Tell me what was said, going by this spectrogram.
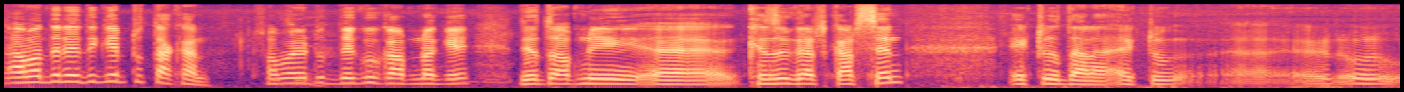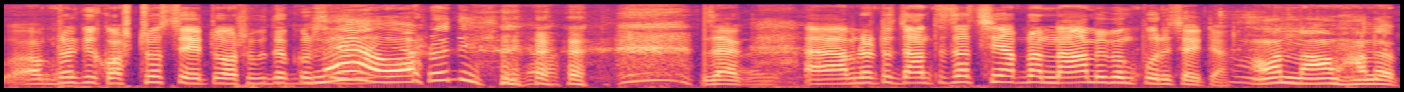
আমাদের এদিকে একটু তাকান সবাই একটু দেখুক আপনাকে যেহেতু আপনি খেজুর গাছ কাটছেন একটু দাঁড়া একটু আপনার কি কষ্ট হচ্ছে একটু অসুবিধা করছে যাক আমরা একটু জানতে চাচ্ছি আপনার নাম এবং পরিচয়টা। আমার নাম হানেফ।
